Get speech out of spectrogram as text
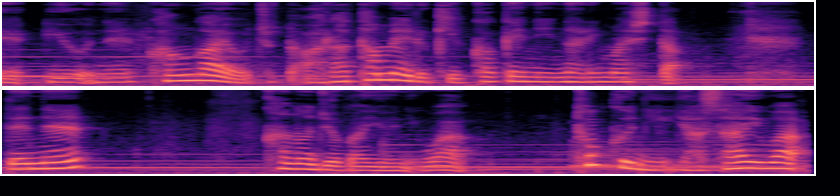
ていうね考えをちょっと改めるきっかけになりました。でね彼女が言うには特に野菜は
